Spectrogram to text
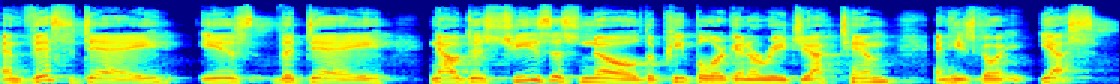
And this day is the day. Now, does Jesus know the people are going to reject him? And he's going, yes.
